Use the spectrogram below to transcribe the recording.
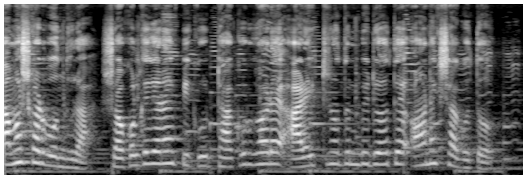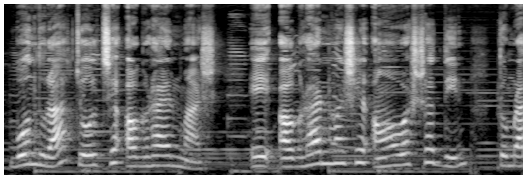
নমস্কার বন্ধুরা, সকলকে জানাই পিকুর ঠাকুর ঘরে আরেকটি নতুন ভিডিওতে অনেক স্বাগত। বন্ধুরা, চলছে অগ্রহায়ণ মাস। এই অগ্রহায়ণ মাসের অমাবস্যার দিন তোমরা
